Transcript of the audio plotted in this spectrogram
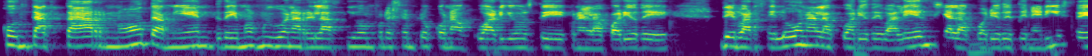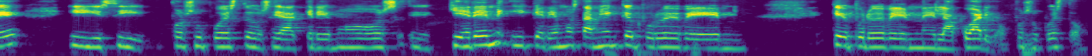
contactar, ¿no? También tenemos muy buena relación, por ejemplo, con acuarios de, con el acuario de, Barcelona, el acuario de Valencia, el acuario de Tenerife. Y sí, por supuesto, o sea, queremos, eh, quieren y queremos también que prueben que prueben el aquario, por supuesto.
